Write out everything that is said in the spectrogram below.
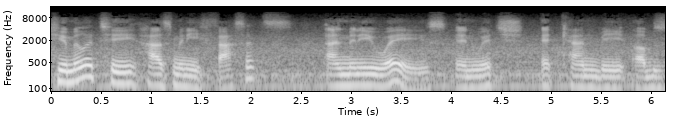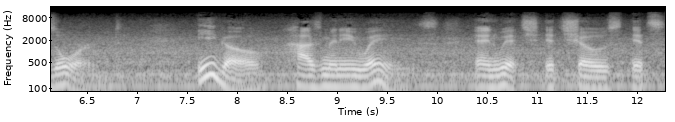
Humility has many facets and many ways in which it can be absorbed. Ego has many ways in which it shows its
